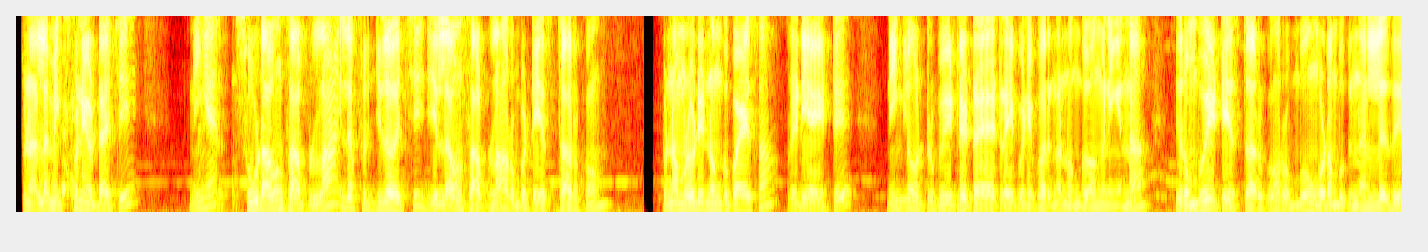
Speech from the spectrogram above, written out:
இப்போ நல்லா மிக்ஸ் பண்ணி விட்டாச்சு. நீங்கள் சூடாகவும் சாப்பிட்லாம். இல்லை ஃப்ரிட்ஜில் வச்சு ஜில்லாகவும் சாப்பிட்லாம். ரொம்ப டேஸ்ட்டாக இருக்கும். இப்போ நம்மளுடைய நொங்கு பாயசம் ரெடி ஆகிட்டு நீங்களும் ஒரு வீட்டில் ட்ரை ட்ரை பண்ணி பாருங்கள் நொங்கு வாங்கினீங்கன்னா இது ரொம்பவே டேஸ்ட்டாக இருக்கும் ரொம்பவும் உடம்புக்கு நல்லது.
